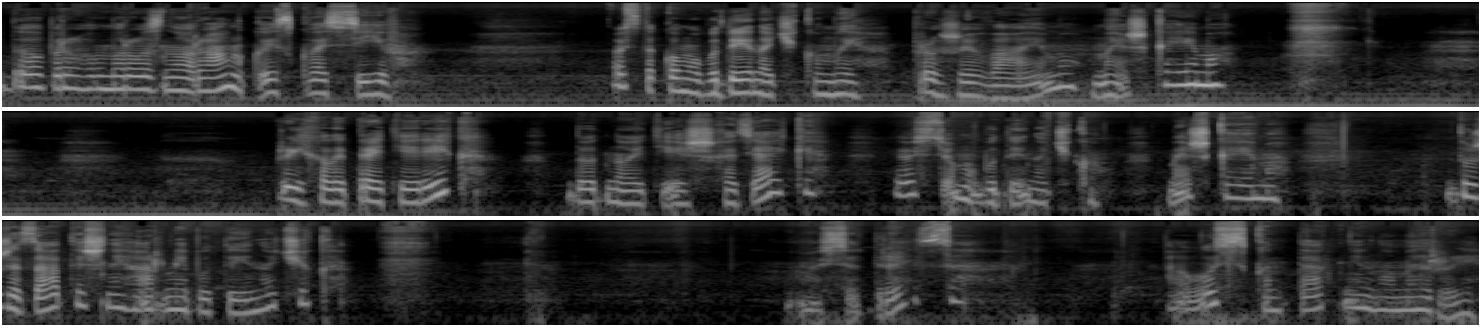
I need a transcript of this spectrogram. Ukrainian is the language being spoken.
Доброго морозного ранку із квасів. Ось в такому будиночку ми проживаємо, мешкаємо. Приїхали третій рік до одної тієї ж хазяйки. І ось в цьому будиночку мешкаємо. Дуже затишний, гарний будиночок. Ось адреса. А ось контактні номери.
